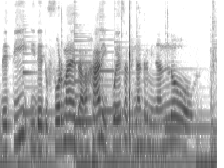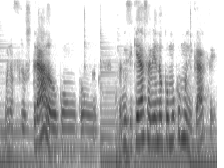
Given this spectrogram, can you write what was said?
de ti y de tu forma de trabajar y puedes al final terminando, bueno, frustrado, con ni siquiera sabiendo cómo comunicarte.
